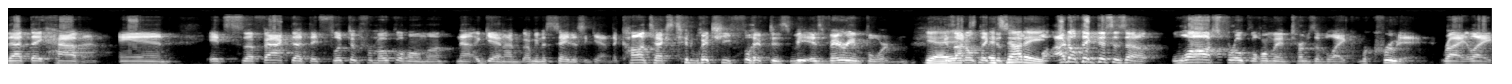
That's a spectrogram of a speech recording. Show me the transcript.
that they haven't. And it's the fact that they flipped him from Oklahoma. Now, again, I'm, I'm going to say this again. The context in which he flipped is is very important. Yeah, because I don't think it's this not is a, a. I don't think this is a loss for Oklahoma in terms of like recruiting, right? Like,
